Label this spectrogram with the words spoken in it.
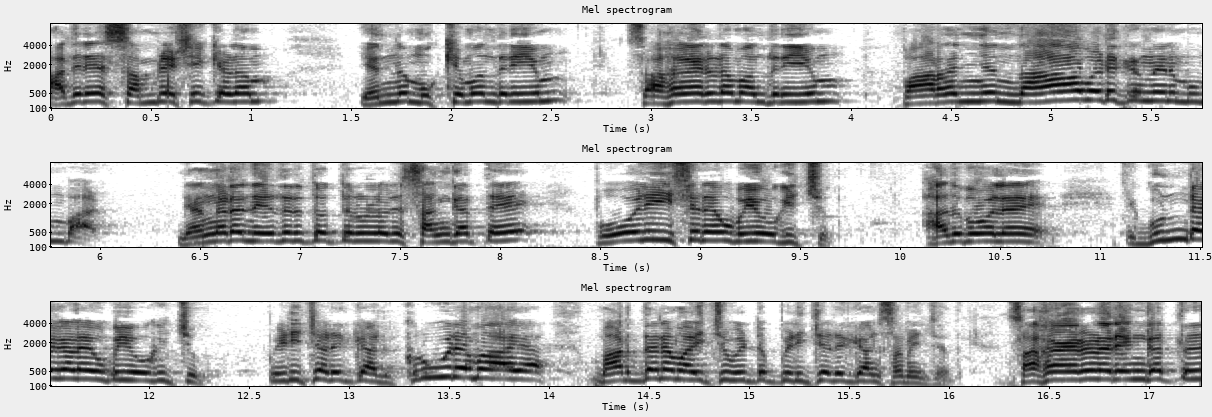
അതിനെ സംരക്ഷിക്കണം എന്ന് മുഖ്യമന്ത്രിയും സഹകരണ മന്ത്രിയും പറഞ്ഞ് നാവെടുക്കുന്നതിന് മുമ്പാണ്. ഞങ്ങളുടെ നേതൃത്വത്തിലുള്ള ഒരു സംഘത്തെ പോലീസിനെ ഉപയോഗിച്ചും അതുപോലെ ഗുണ്ടകളെ ഉപയോഗിച്ചും പിടിച്ചെടുക്കാൻ ക്രൂരമായ മർദ്ദനം അയച്ചുവിട്ട് പിടിച്ചെടുക്കാൻ ശ്രമിച്ചത്. സഹകരണ രംഗത്ത്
